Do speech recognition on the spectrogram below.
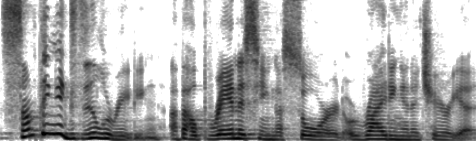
something exhilarating about brandishing a sword or riding in a chariot,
